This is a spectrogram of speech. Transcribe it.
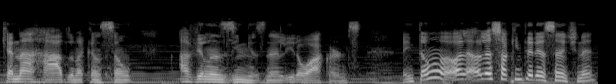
que é narrado na canção Avelãzinhas, né? Little Acorns. Então, olha, olha só que interessante, né?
